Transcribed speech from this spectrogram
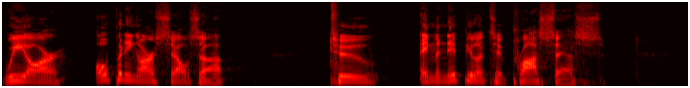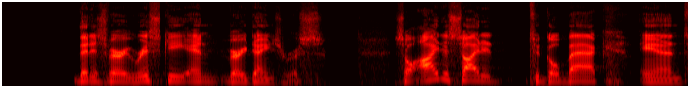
we are opening ourselves up to a manipulative process that is very risky and very dangerous. So I decided to go back and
